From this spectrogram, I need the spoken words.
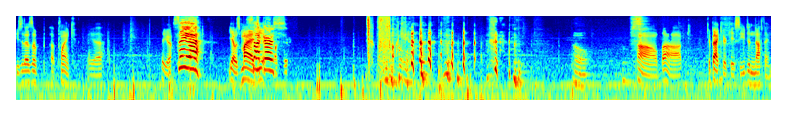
Use it as a, a plank. Yeah. There you go. See ya. Yeah, it was my idea. Suckers. Fuck. Oh. Oops. oh, Bach. Get back here, Casey. You did nothing.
